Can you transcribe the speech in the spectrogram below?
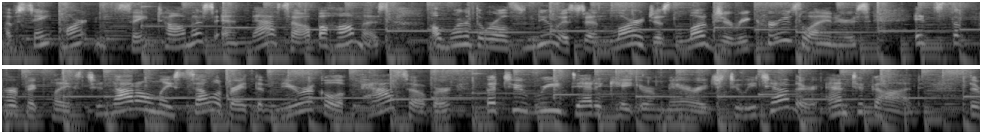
of St. Martin, St. Thomas, and Nassau, Bahamas on one of the world's newest and largest luxury cruise liners. It's the perfect place to not only celebrate the miracle of Passover, but to rededicate your marriage to each other and to God. The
